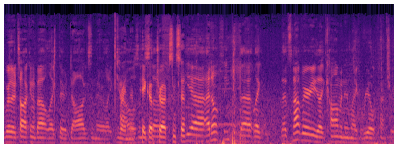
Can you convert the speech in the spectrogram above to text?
where they're talking about like their dogs and their like cows Right, and their and pickup stuff. trucks and stuff? yeah i don't think that that like that's not very like common in like real country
